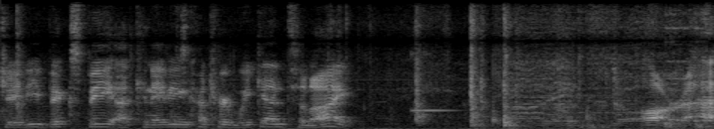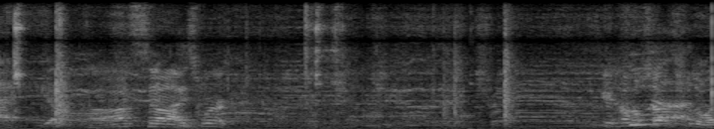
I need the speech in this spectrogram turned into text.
Jaydee Bixby at Canadian Country Weekend tonight. All right. Awesome. Nice work. Cool.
